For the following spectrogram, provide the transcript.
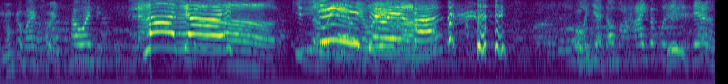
Nunca mais foi. Aonde? Lá, uma raiva quando eles eram.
